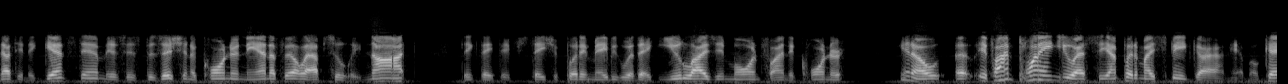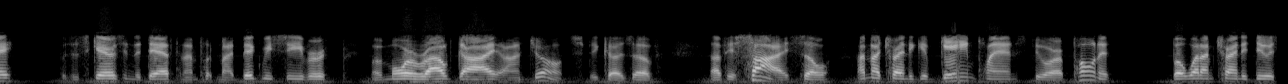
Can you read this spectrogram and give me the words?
Nothing against him. Is his position a corner in the NFL? Absolutely not. I think they they, they should put him maybe where they can utilize him more and find a corner. You know, uh, if I'm playing USC, I'm putting my speed guy on him. Okay, because it scares him to death, and I'm putting my big receiver, a more route guy on Jones because of of his size. So I'm not trying to give game plans to our opponent, but what I'm trying to do is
